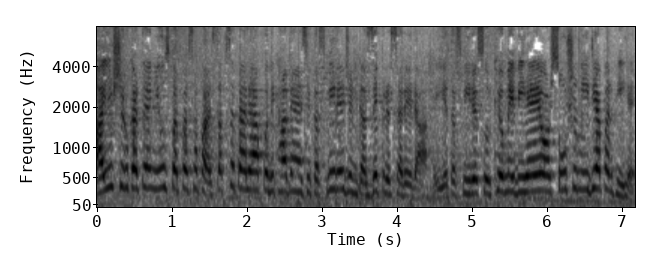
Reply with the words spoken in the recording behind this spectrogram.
आइए शुरू करते हैं न्यूज़ पर, पर सफ़र। सबसे पहले आपको दिखाते हैं ऐसी तस्वीरें जिनका ज़िक्र सरेरा है। ये तस्वीरें सुर्खियों में भी है और सोशल मीडिया पर भी है।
